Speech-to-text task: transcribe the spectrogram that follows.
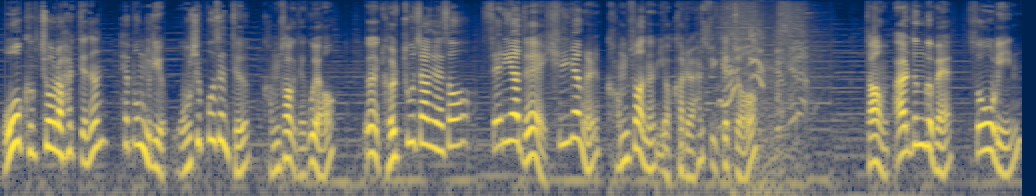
5 극초월을 할 때는 회복률이 50% 감소하게 되고요. 이건 결투장에서 세리아드의 heal량을 감소하는 역할을 할 수 있겠죠. 다음 R등급의 소울인.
